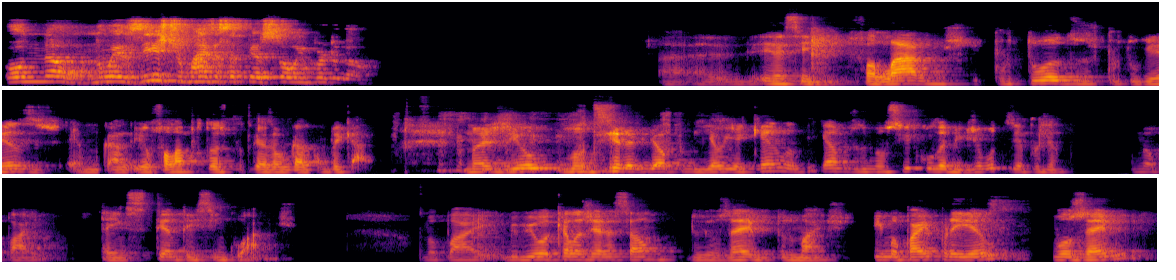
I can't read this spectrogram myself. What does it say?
Ou não? Não existe mais essa pessoa em Portugal? Ah, é assim, falarmos por todos os portugueses é um bocado. Eu falar por todos os portugueses é um bocado complicado mas eu vou dizer a minha opinião e aquela, digamos, do meu círculo de amigos. Eu vou dizer, por exemplo, o meu pai tem 75 anos. O meu pai viveu aquela geração do Eusébio e tudo mais. E o meu pai, para ele, o Eusébio,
